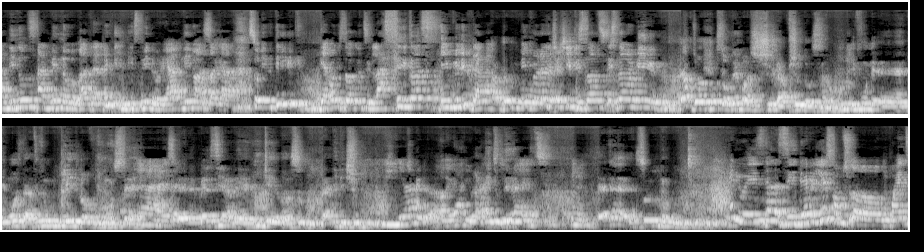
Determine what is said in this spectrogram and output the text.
and Nino's and Nino, and I think in this Nino, yeah, Nino and Saga. So you think their own is not going to last because you believe that big brother relationship is not is not real. That's what most of them have, should have showed us now. Even uh, the ones that even played love the most. Uh, Yeah, uh, Mercy and uh, Ike also that did the show. Yeah. Oh yeah, you're right. You're right. Mm. Uh, so um, Anyways, that's it. Then let's come to um, white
